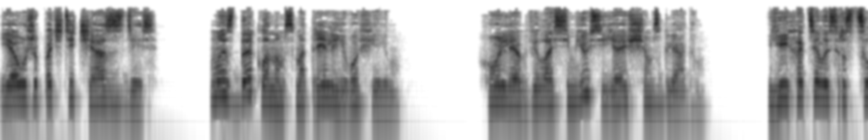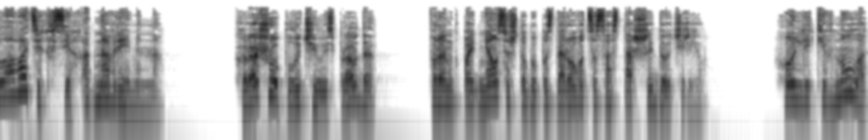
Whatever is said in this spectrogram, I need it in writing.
«Я уже почти час здесь. Мы с Декланом смотрели его фильм». Холли обвела семью сияющим взглядом. Ей хотелось расцеловать их всех одновременно. «Хорошо получилось, правда?» Фрэнк поднялся, чтобы поздороваться со старшей дочерью. Холли кивнула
